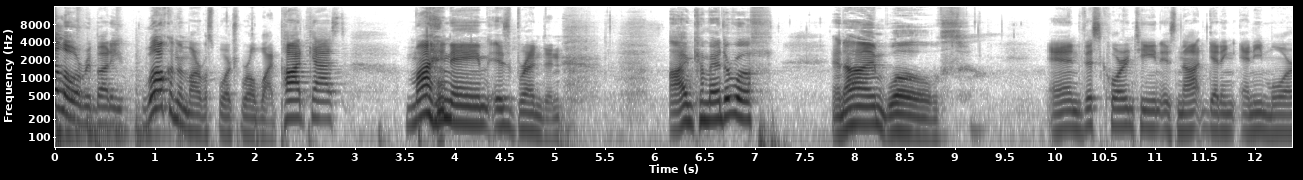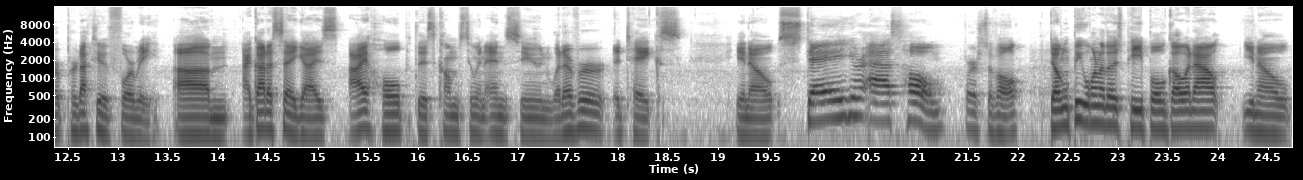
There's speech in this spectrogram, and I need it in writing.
Hello, everybody. Welcome to Marble Sports Worldwide podcast. My name is Brendan, I'm Commander Wolf. And I'm Wolves. and this quarantine is not getting any more productive for me. Um, I gotta say, guys, I hope this comes to an end soon. Whatever it takes, you know, stay your ass home. First of all, don't be one of those people going out, you know,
